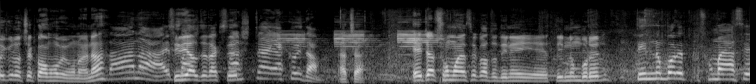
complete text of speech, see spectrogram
ওইগুলো হচ্ছে কম হবে মনে হয় না? না না এই যে? পাঁচটা একই দাম। আচ্ছা এটার সময় আছে কতদিন? এই তিন নম্বরের? তিন নম্বরের সময় আছে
